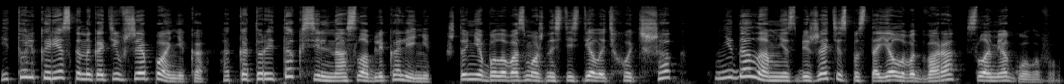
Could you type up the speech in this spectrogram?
И только резко накатившая паника, от которой так сильно ослабли колени, что не было возможности сделать хоть шаг, не дала мне сбежать из постоялого двора, сломя голову.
